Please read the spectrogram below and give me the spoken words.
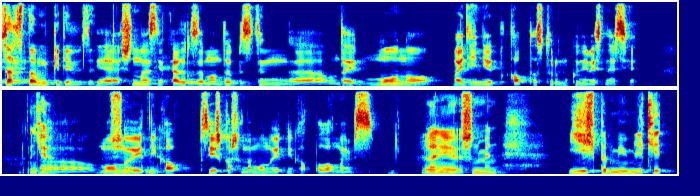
жақсы дамып кетеміз деп. Иә шын мәнісінде қазіргі заманда біздің ыыы ондай моно мәдениет қалыптастыру мүмкін емес нәрсе. Иә. Моноэтникалық біз ешқашан да моноэтникалық бола алмаймыз. Және шынымен ешбір мемлекет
